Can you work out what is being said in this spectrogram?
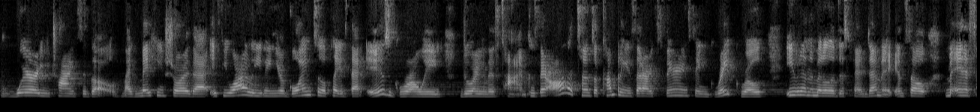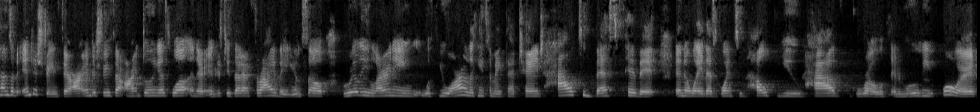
where are you trying to go? Like making sure that if you are leaving, you're going to a place that is growing during this time. Because there are tons of companies that are experiencing great growth even in the middle of this pandemic. And so, and tons of industries. There are industries that aren't doing as well, and there are industries that are thriving. And so, really learning if you are looking to make that change, how to best pivot in a way that's going to help you have growth and move you forward,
